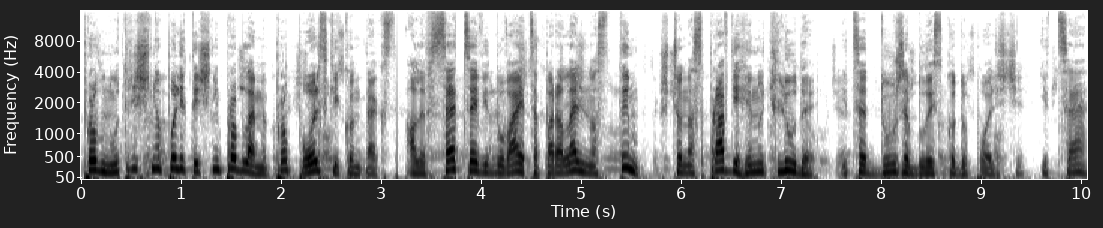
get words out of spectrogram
про внутрішньополітичні проблеми, про польський контекст. Але все це відбувається паралельно з тим, що насправді гинуть люди, і це дуже близько до Польщі. І це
